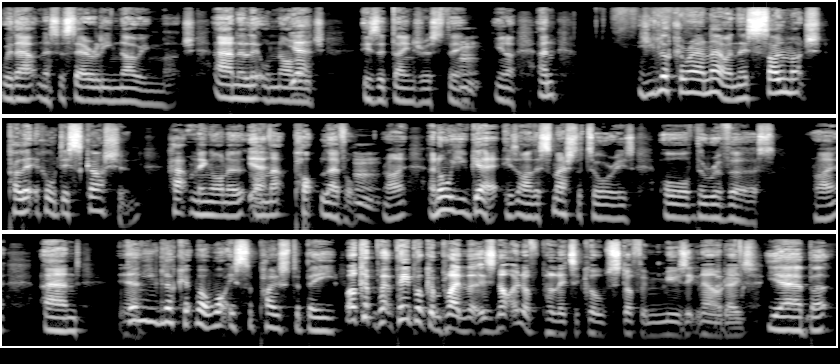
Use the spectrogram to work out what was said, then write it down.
without necessarily knowing much, and a little knowledge is a dangerous thing, Mm. you know. And you look around now, and there's so much political discussion happening on a Yeah. on that pop level, right? And all you get is either smash the Tories or the reverse, right? And then you look at well, what is supposed to be Well, people complain that there's not enough political stuff in music nowadays. Yeah, but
